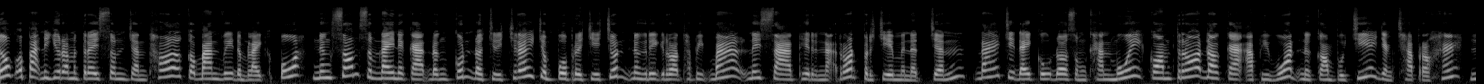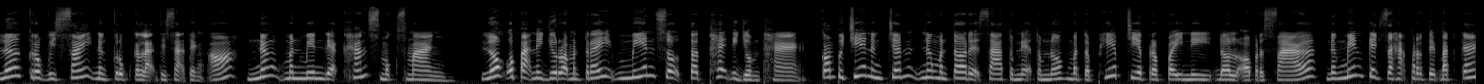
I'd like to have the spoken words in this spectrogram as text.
លោកឧបនាយករដ្ឋមន្ត្រីសុនចន្ទថុលក៏បានវិតម្លៃខ្ពស់និងសូមសម្ដែងនឹងការដឹងគុណដ៏ជ្រាលជ្រៅចំពោះប្រជាជននិងរាជរដ្ឋាភិបាលនៃសាធារណរដ្ឋប្រជាមានិតចិនដែលជាដៃគូដ៏សំខាន់មួយគ្រប់គ្រងដល់ការអភិវឌ្ឍនៅកម្ពុជាយ៉ាងឆាប់រហ័សលើគ្រប់វិស័យនិងគ្រប់កលៈទេសៈទាំងអស់និងមិនមានលក្ខខណ្ឌស្មុគស្មាញ លោកឧបនាយករដ្ឋមន្ត្រីមានសុទិដ្ឋិនិយមថាកម្ពុជានិងចិននឹងបន្តរក្សាទំនាក់ទំនងមិត្តភាពជាប្រពៃណីដ៏ល្អប្រសើរនិងមានកិច្ចសហប្រតិបត្តិការ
